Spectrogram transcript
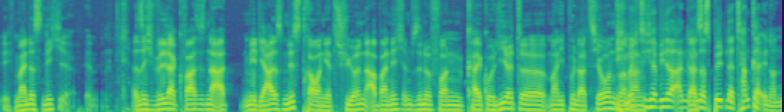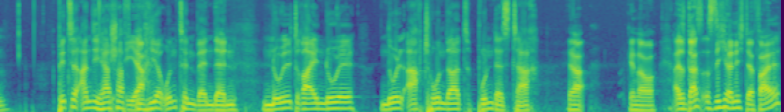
ich meine das nicht, äh, also ich will da quasi so eine Art mediales Misstrauen jetzt schüren, aber nicht im Sinne von kalkulierte Manipulation, Ich möchte dich ja wieder an, an das- das Bild in der Tank erinnern. Bitte an die Herrschaften Ja. hier unten wenden. 030 0800 Bundestag. Ja, genau. Also das ist sicher nicht der Fall,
